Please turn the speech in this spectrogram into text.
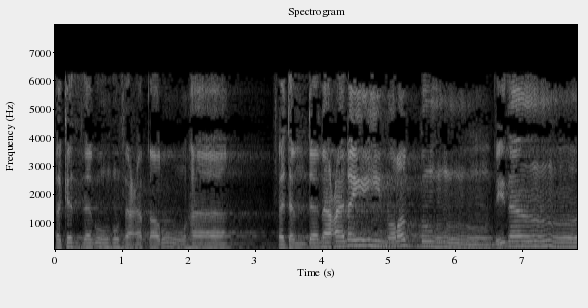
فكذبوه فعقروها فدمدم عليهم ربهم بذنبهم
